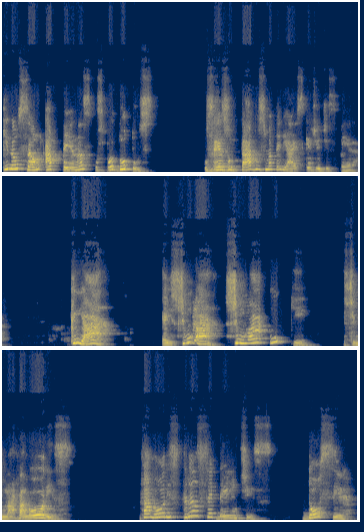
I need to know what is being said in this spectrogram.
que não são apenas os produtos, os resultados materiais que a gente espera. Criar é estimular. Estimular o quê? Estimular valores, valores transcendentes do ser,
